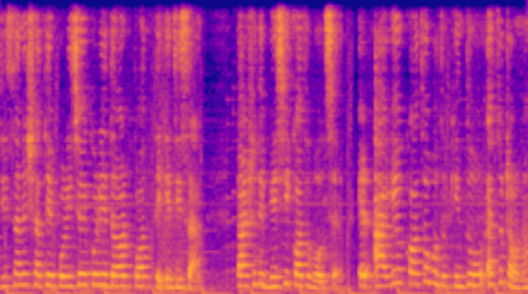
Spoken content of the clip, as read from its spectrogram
জিসানের সাথে পরিচয় করিয়ে দেওয়ার পর থেকে জিসান তার সাথে বেশি কথা বলছে। এর আগেও কথা বলতো, কিন্তু এতটাও না।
